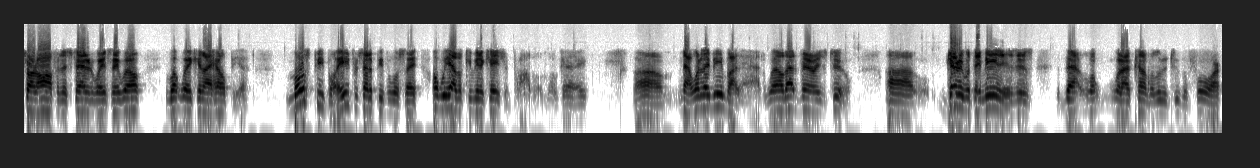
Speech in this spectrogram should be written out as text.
start off in a standard way and say, "Well, what way can I help you?" Most people, eighty percent of people will say, "Oh, we have a communication problem." Okay. Um, now, what do they mean by that? Well, that varies too. Uh, generally, what they mean is is that what, what I kind of alluded to before.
